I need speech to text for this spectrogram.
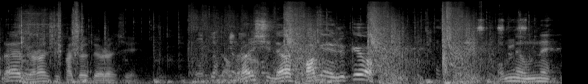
그래 11시 가져야 돼, 11시. 어디 학교 11시 내가 방해해줄게요 없네 없네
